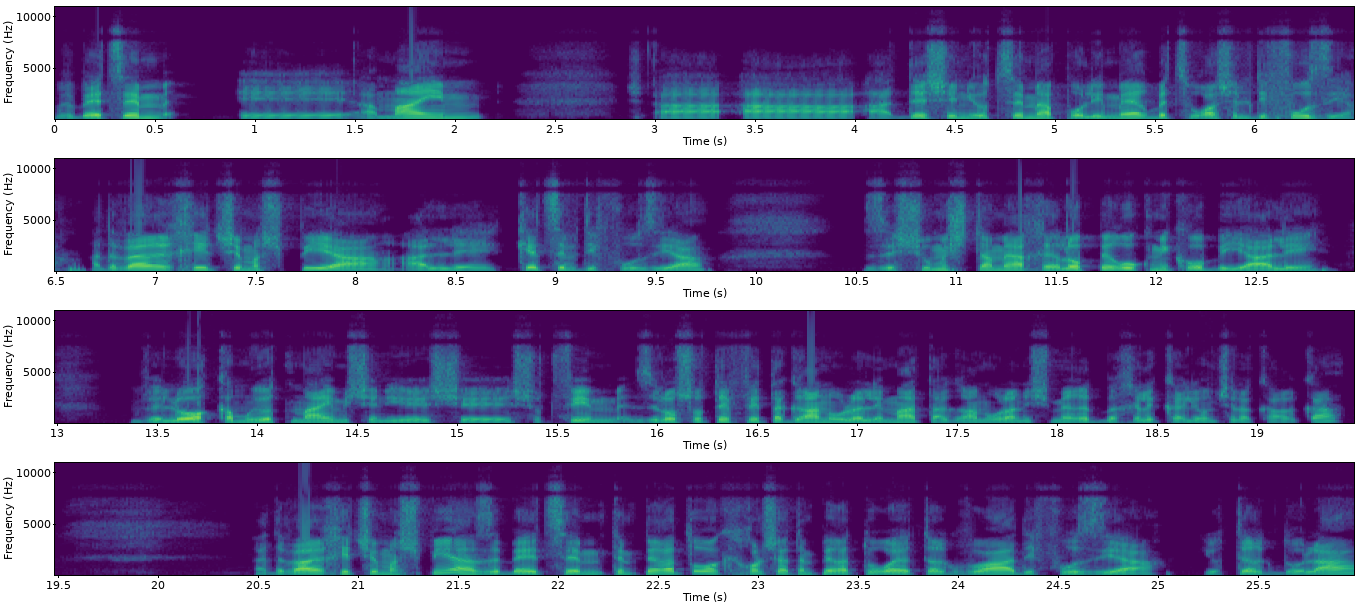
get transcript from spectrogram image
ובעצם אה, המים, הדשן יוצא מהפולימר בצורה של דיפוזיה. הדבר היחיד שמשפיע על אה, קצב דיפוזיה זה שום משתמע אחר, לא פירוק מיקרוביאלי ולא הכמויות מים ששוטפים, זה לא שוטף את הגרנולה למטה, הגרנולה נשמרת בחלק העליון של הקרקע, הדבר היחיד שמשפיע זה בעצם טמפרטורה, ככל שהטמפרטורה יותר גבוהה, דיפוזיה יותר גדולה,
